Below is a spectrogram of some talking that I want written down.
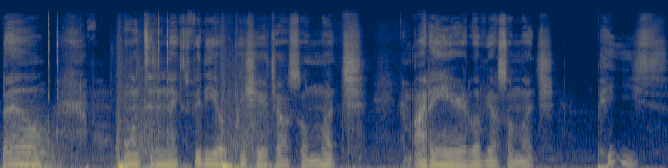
bell. On to the next video. Appreciate y'all so much. I'm out of here. Love y'all so much. Peace.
